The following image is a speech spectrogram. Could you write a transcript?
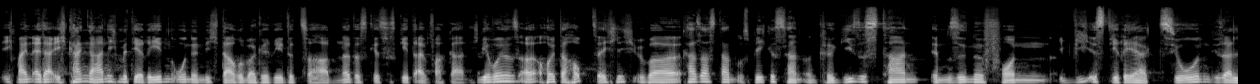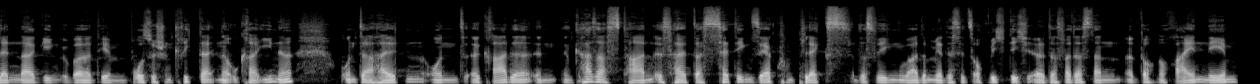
ich meine, Edda, ich kann gar nicht mit dir reden, ohne nicht darüber geredet zu haben. Ne? Das, das geht einfach gar nicht. Wir wollen uns äh, heute hauptsächlich über Kasachstan, Usbekistan und Kirgisistan im Sinne von, wie ist die Reaktion dieser Länder gegenüber dem russischen Krieg da in der Ukraine unterhalten. Und äh, gerade in, in Kasachstan ist halt das Setting sehr komplex. Deswegen war mir das jetzt auch wichtig, äh, dass wir das dann äh, doch noch reinnehmen,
